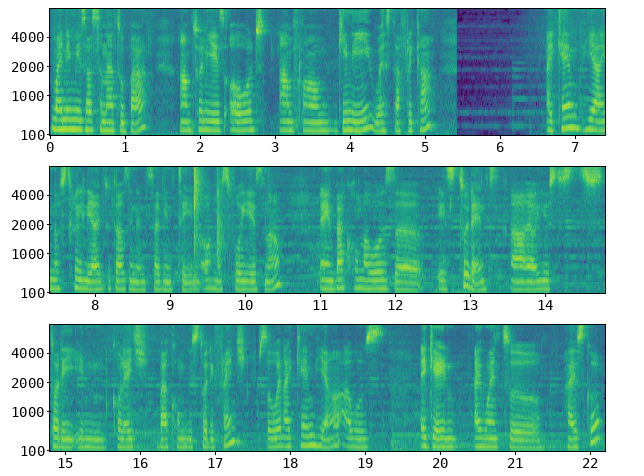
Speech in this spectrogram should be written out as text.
My name is Hassanatu Ba. I'm 20 years old. I'm from Guinea, West Africa. I came here in Australia in 2017, almost four years now. And back home I was uh, a student. Uh, I used to study in college. Back home we study French. So when I came here, I was, again, I went to high school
